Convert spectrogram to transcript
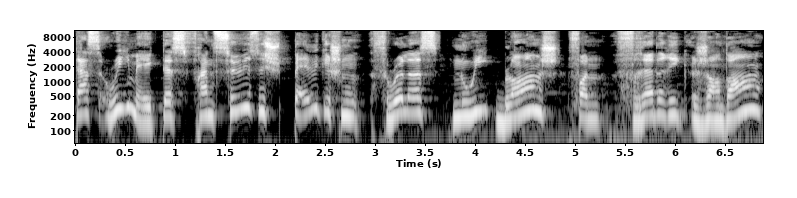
Das Remake des französisch-belgischen Thrillers Nuit Blanche von Frédéric Gendin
